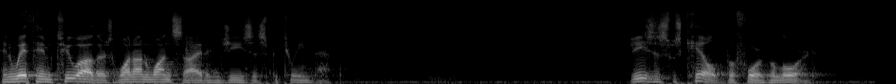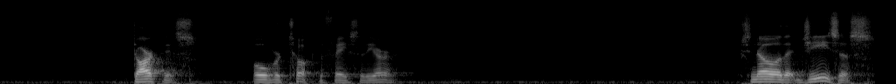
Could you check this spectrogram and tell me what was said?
and with him two others, one on one side and Jesus between them. Jesus was killed before the Lord. Darkness overtook the face of the earth. We know that Jesus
